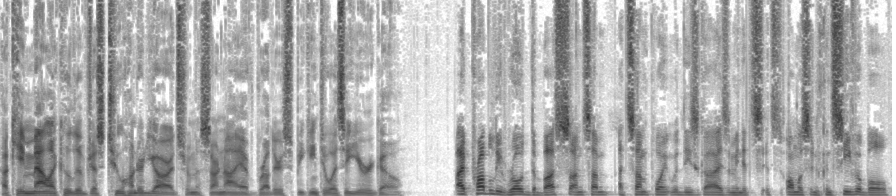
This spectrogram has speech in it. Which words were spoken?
Hakeem Malik, who lived just 200 yards from the Tsarnaev brothers, speaking to us a year ago. I probably rode the bus on some at some point with these guys. I mean, it's it's almost inconceivable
